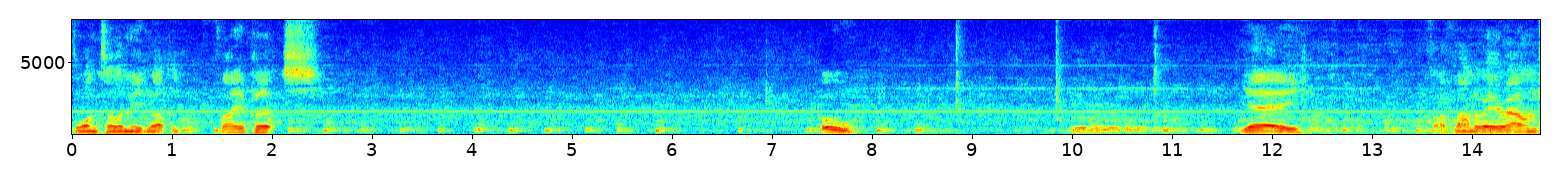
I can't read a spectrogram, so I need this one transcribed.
The one telling me about the fire pits. Oh! Yay! I found a way around.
